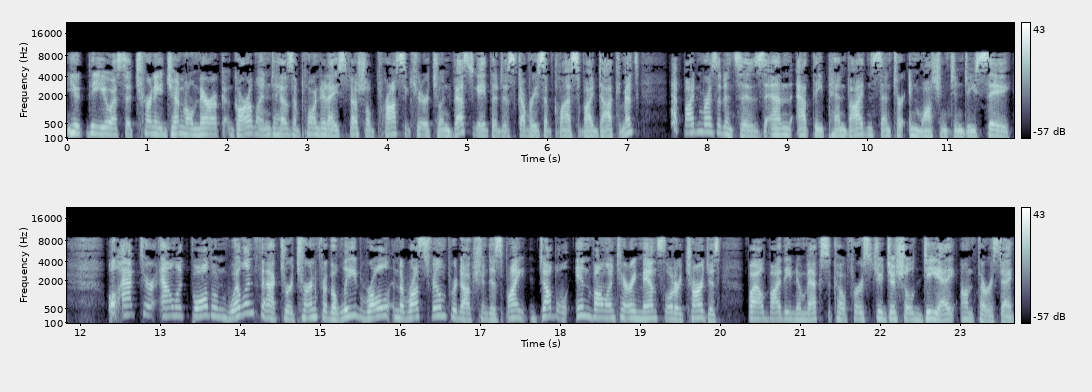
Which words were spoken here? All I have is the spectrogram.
The U.S. Attorney General Merrick Garland has appointed a special prosecutor to investigate the discoveries of classified documents at Biden residences and at the Penn Biden Center in Washington, D.C. Well, actor Alec Baldwin will in fact return for the lead role in the Rust film production despite double involuntary manslaughter charges filed by the New Mexico First Judicial DA on Thursday.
